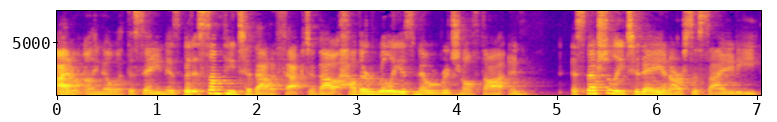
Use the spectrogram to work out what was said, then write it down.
I don't really know what the saying is, but it's something to that effect about how there really is no original thought. And especially today in our society,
